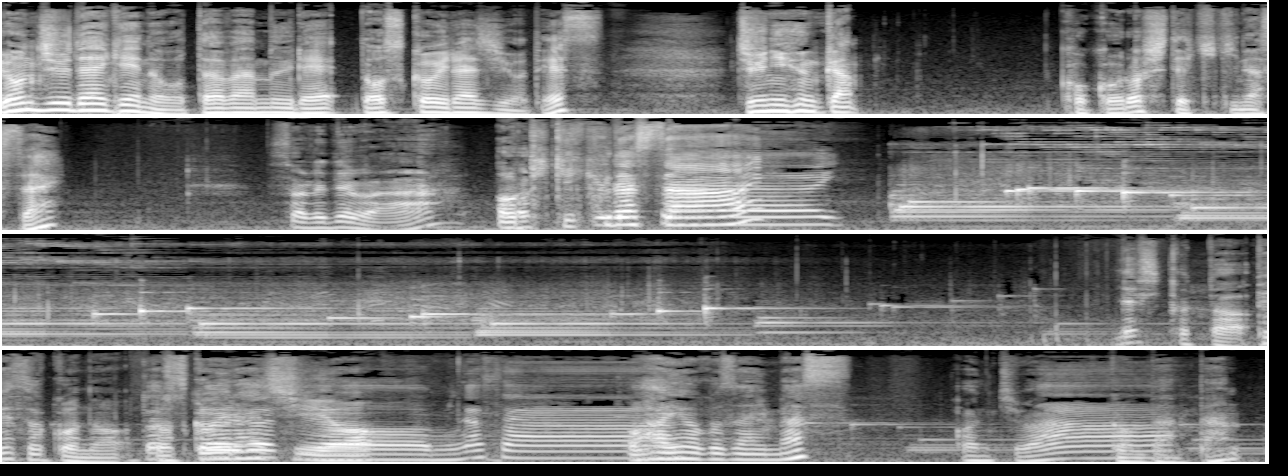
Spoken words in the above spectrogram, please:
40代芸のおたわむれ、ドスコイラジオです。12分間、心して聞きなさい。それでは、お聞きください。い。よしこと、ペソコのドスコイラジオ。オ。皆さん。おはようございます。う。こんにちこんばんは。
